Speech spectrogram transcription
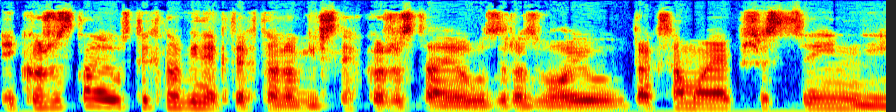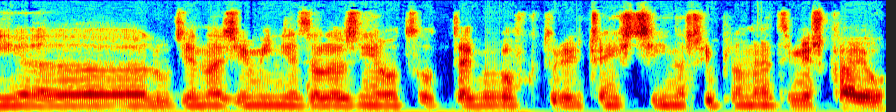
i korzystają z tych nowinek technologicznych, korzystają z rozwoju, tak samo jak wszyscy inni e, ludzie na Ziemi, niezależnie od, od tego, w której części naszej planety mieszkają.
